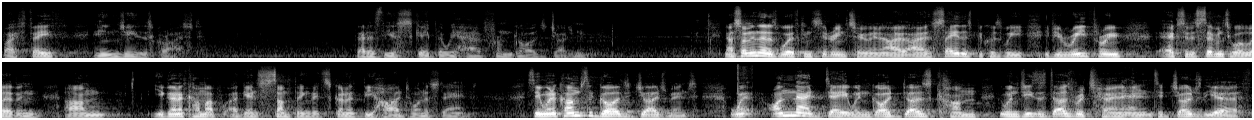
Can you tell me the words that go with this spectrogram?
by faith in Jesus Christ. That is the escape that we have from God's judgment. Now, something that is worth considering too, and I, I, say this because we, if you read through Exodus 7 to 11, um, you're going to come up against something that's going to be hard to understand. See, when it comes to God's judgment, when, on that day when God does come, when Jesus does return and to judge the earth,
